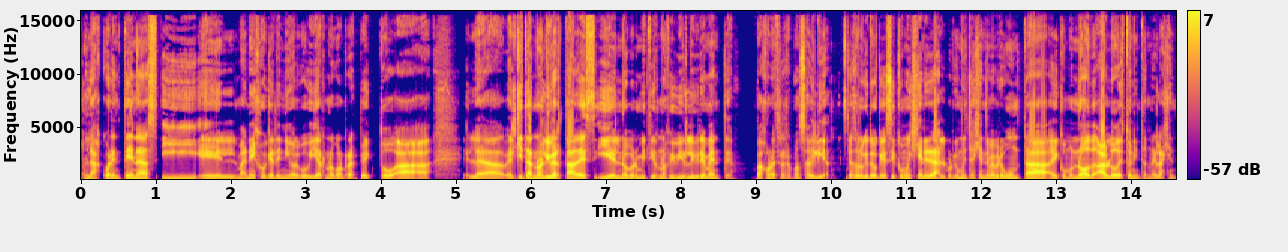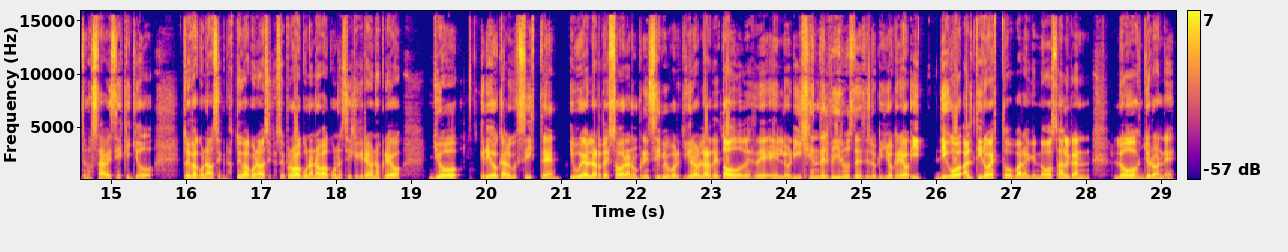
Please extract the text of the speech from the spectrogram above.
las cuarentenas y el manejo que ha tenido el gobierno con respecto a el quitarnos libertades y el no permitirnos vivir libremente bajo nuestra responsabilidad. Eso es lo que tengo que decir como en general, porque mucha gente me pregunta, eh, como no hablo de esto en internet, la gente no sabe si es que yo estoy vacunado, si que no estoy vacunado, si es que estoy pro vacuna, no vacuna, si es que creo o no creo. Yo creo que algo existe y voy a hablar de eso ahora en un principio porque quiero hablar de todo, desde el origen del virus, desde lo que yo creo, y digo al tiro esto para que no salgan los llorones.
